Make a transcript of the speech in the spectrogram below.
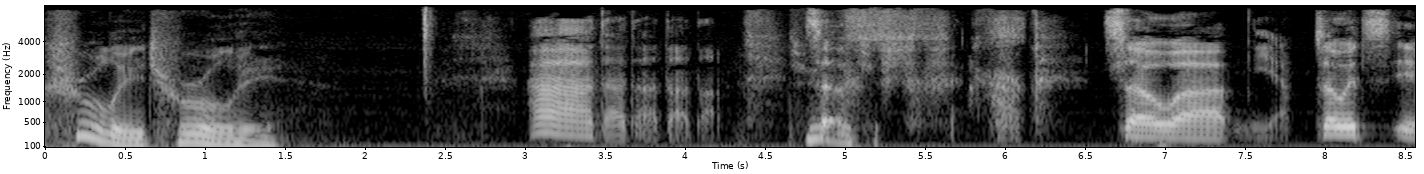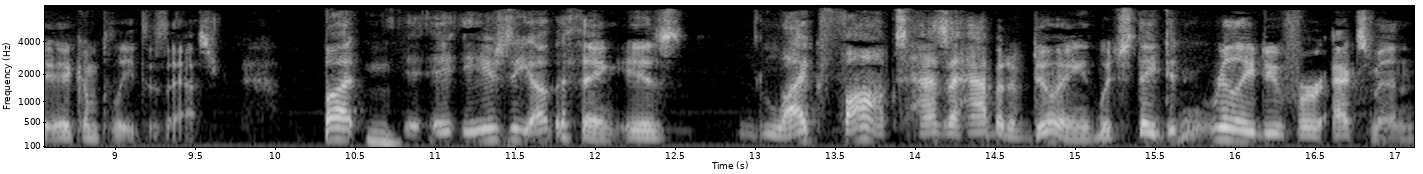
truly, truly. Ah, da da da da. truly So, so uh, yeah. So it's a, a complete disaster. But Mm. here's the other thing: is like Fox has a habit of doing, which they didn't really do for X Men,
